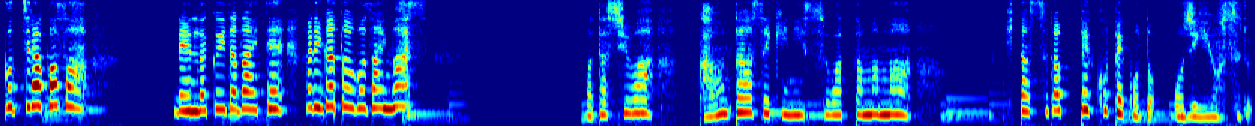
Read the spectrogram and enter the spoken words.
こちらこそ。連絡いただいてありがとうございます。私はカウンター席に座ったままひたすらペコペコとお辞儀をする。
